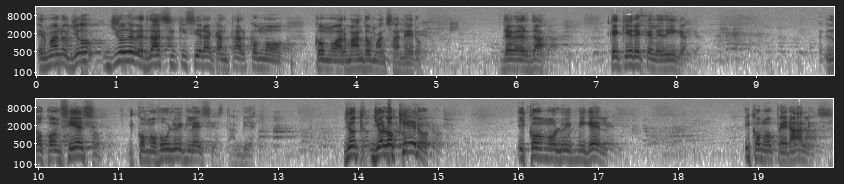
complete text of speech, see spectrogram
Hermano, yo, yo de verdad sí quisiera cantar como, como Armando Manzanero. De verdad. ¿Qué quiere que le diga? Lo confieso. Y como Julio Iglesias también. Yo, yo lo quiero. Y como Luis Miguel. Y como Perales.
